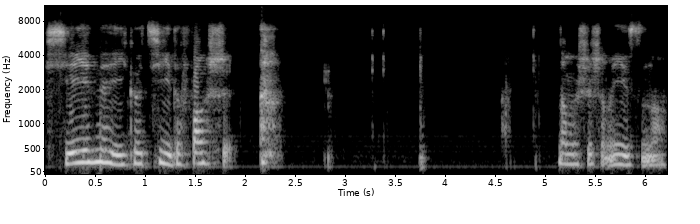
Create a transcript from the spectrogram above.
谐音的一个记忆的方式。那么是什么意思呢？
